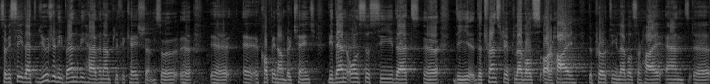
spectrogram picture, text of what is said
So we see that usually when we have an amplification, so uh, uh, a, copy number change, we then also see that the, the transcript levels are high the protein levels are high and uh,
